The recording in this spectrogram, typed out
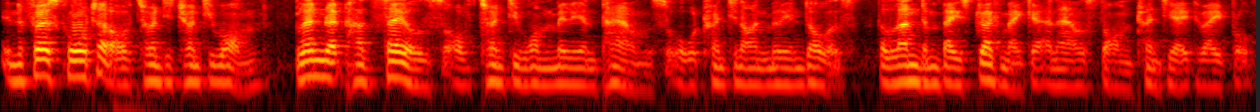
In the first quarter of 2021, Blenrep had sales of £21 million, or $29 million, the London based drug maker announced on 28th of April.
